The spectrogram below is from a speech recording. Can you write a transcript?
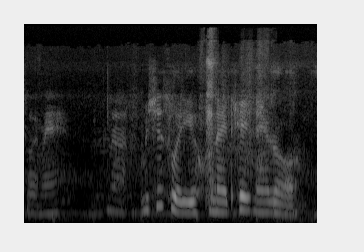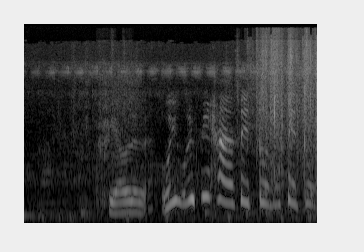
สวยไหมน่ะไม่ใช่สวยดีคนในเท่ในรอ เฟี้ยวเลยแหละอุ้ยอุ้ยพี่หาใส่ตุ่นใส่ตุ่น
